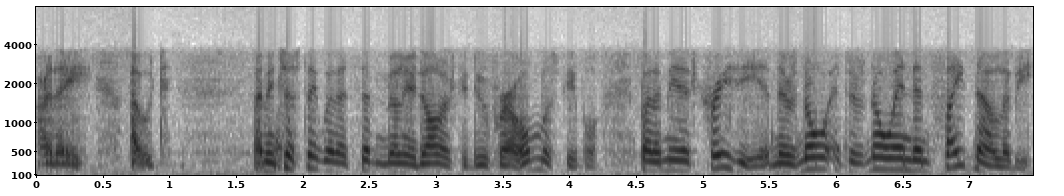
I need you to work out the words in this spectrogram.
are they out? I mean, just think what that seven million dollars could do for our homeless people. But I mean, it's crazy, and there's no there's no end in sight now, Libby.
